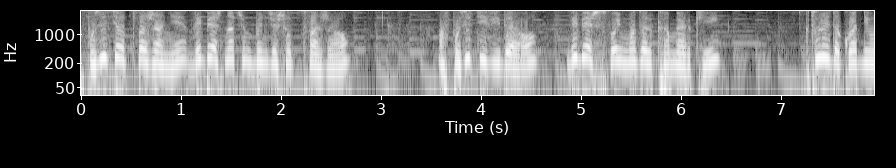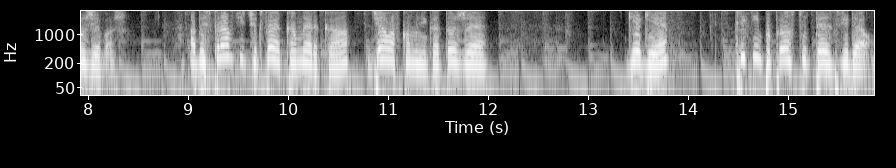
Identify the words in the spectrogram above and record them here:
W pozycji odtwarzanie wybierz na czym będziesz odtwarzał, a w pozycji wideo wybierz swój model kamerki, której dokładnie używasz. Aby sprawdzić, czy Twoja kamerka działa w komunikatorze GG, kliknij po prostu test wideo.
